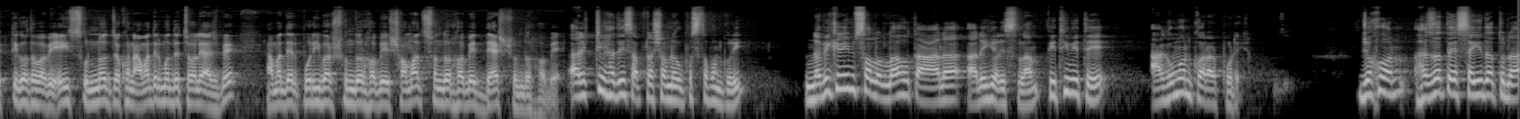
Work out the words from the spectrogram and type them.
ব্যক্তিগতভাবে এই সুন্নত যখন আমাদের মধ্যে চলে আসবে, আমাদের পরিবার সুন্দর হবে, সমাজ সুন্দর হবে, দেশ সুন্দর হবে। আরেকটি হাদিস আপনার সামনে উপস্থাপন করি। নবী করিম সাল্লাহ তালা আলী ইসলাম পৃথিবীতে আগমন করার পরে যখন হজরতে সঈদাতুনা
